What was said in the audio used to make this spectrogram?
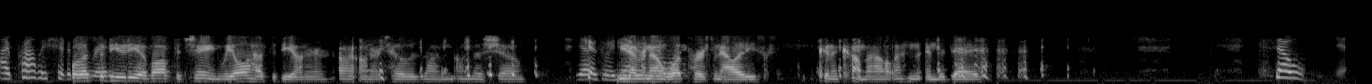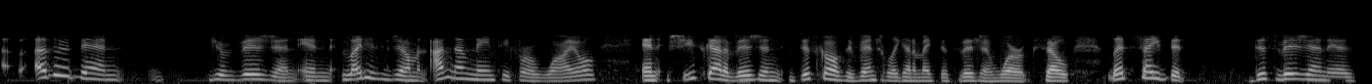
I probably should have well, that's the beauty of off the chain. We all have to be on our uh, on our toes on on this show. Yes, we You never know what personality's going to come out in, in the day. So, other than your vision, and ladies and gentlemen, I've known Nancy for a while, and she's got a vision. This girl's eventually going to make this vision work. So, let's say that this vision is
